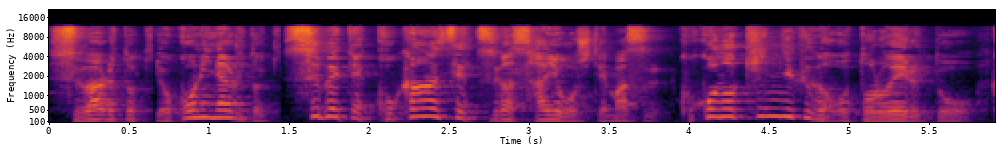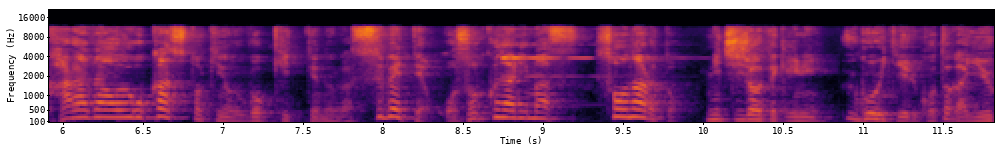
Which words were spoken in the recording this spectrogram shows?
座るとき、横になるとき、すべて股関節が作用してます。ここの筋肉が衰えると、体を動かすときの動きっていうのがすべて遅くなります。そうなると、日常的に動いていることがゆっ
